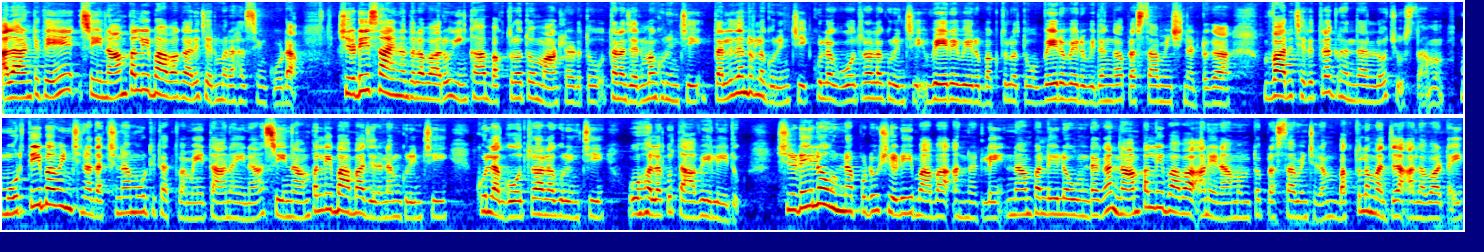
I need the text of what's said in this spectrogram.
అలాంటిదే శ్రీ నాంపల్లి బాబా గారి జన్మ రహస్యం కూడా. షిరిడీ సాయినందుల వారు ఇంకా భక్తులతో మాట్లాడుతూ తన జన్మ గురించి తల్లిదండ్రుల గురించి కుల గోత్రాల గురించి వేరే వేరు భక్తులతో వేరు వేరు విధంగా ప్రస్తావించినట్టుగా వారి చరిత్ర గ్రంథాలలో చూస్తాము. మూర్తీభవించిన దక్షిణామూర్తి తత్వమే తానైన శ్రీ నాంపల్లి బాబా జననం గురించి కుల గోత్రాల గురించి ఊహలకు తావే లేదు. షిరిడీలో ఉన్నప్పుడు షిరిడీ బాబా అన్నట్లే నాంపల్లిలో ఉండగా నాంపల్లి బాబా అనే నామంతో ప్రస్తావించడం భక్తుల మధ్య అలవాటై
